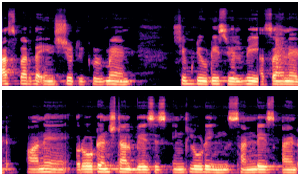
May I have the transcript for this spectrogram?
As per the institute recruitment shift duties will be assigned on a rotational basis including Sundays and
